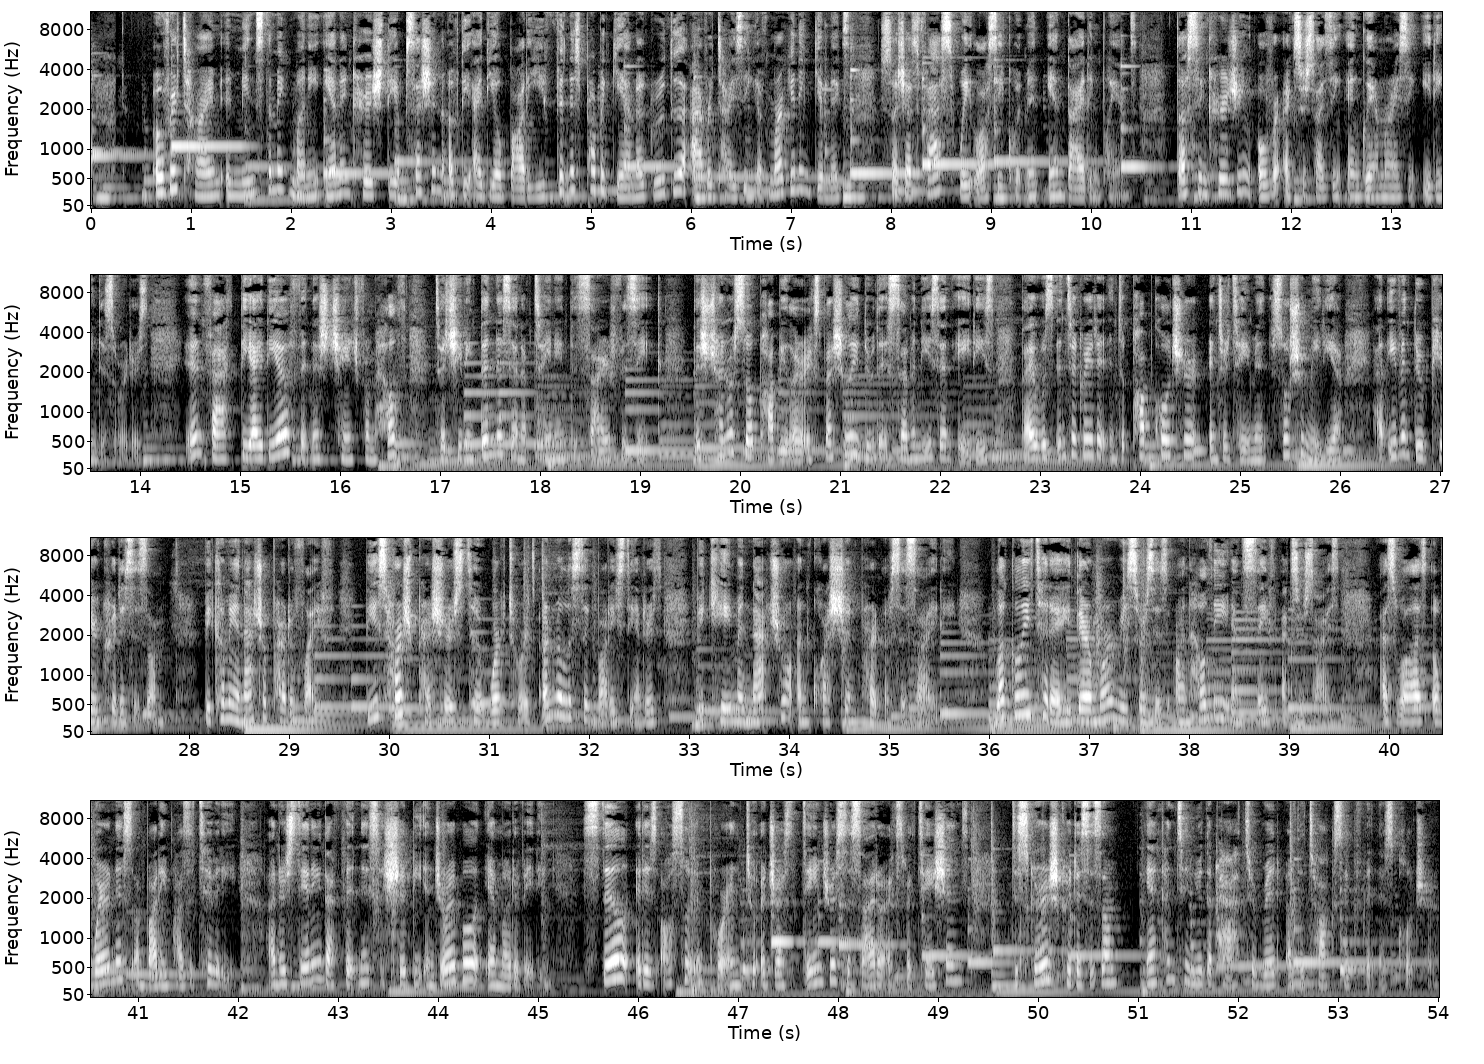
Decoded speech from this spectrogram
Over time, it means to make money and encourage the obsession of the ideal body. Fitness propaganda grew through the advertising of marketing gimmicks such as fast weight loss equipment and dieting plans thus encouraging over-exercising and glamorizing eating disorders. In fact, the idea of fitness changed from health to achieving thinness and obtaining desired physique. This trend was so popular, especially through the 70s and 80s, that it was integrated into pop culture, entertainment, social media, and even through peer criticism becoming a natural part of life. These harsh pressures to work towards unrealistic body standards became a natural, unquestioned part of society. Luckily, today, there are more resources on healthy and safe exercise, as well as awareness on body positivity, understanding that fitness should be enjoyable and motivating. Still, it is also important to address dangerous societal expectations, discourage criticism, and continue the path to rid of the toxic fitness culture.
